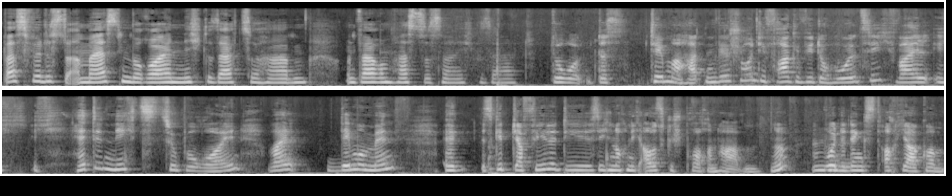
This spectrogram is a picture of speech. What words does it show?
was würdest du am meisten bereuen, nicht gesagt zu haben? Und warum hast du es noch nicht gesagt? So, das Thema hatten wir schon. Die Frage wiederholt sich, weil ich, ich hätte nichts zu bereuen, weil dem Moment, äh, es gibt ja viele, die sich noch nicht ausgesprochen haben, ne? wo du denkst, ach ja, komm,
